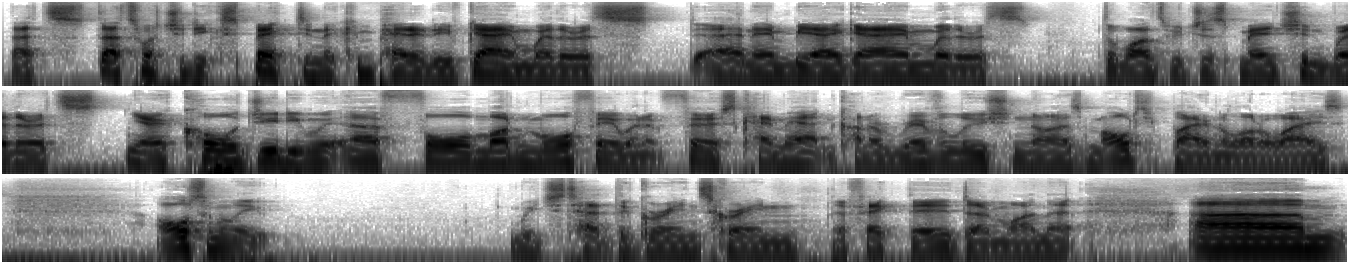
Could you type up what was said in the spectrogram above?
That's that's what you'd expect in a competitive game, whether it's an NBA game, whether it's the ones we just mentioned, whether it's you know Call of Duty uh, 4 Modern Warfare when it first came out and kind of revolutionized multiplayer in a lot of ways. Ultimately, we just had the green screen effect there. Don't mind that. Um,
